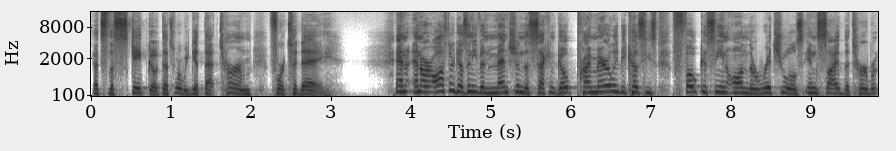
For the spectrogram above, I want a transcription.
That's the scapegoat. That's where we get that term for today. And, and our author doesn't even mention the second goat, primarily because he's focusing on the rituals inside the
